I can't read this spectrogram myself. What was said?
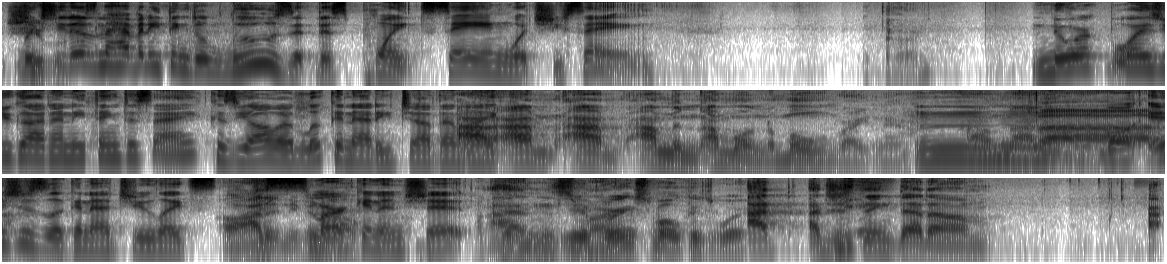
She like she doesn't have anything to lose at this point saying what she's saying. Newark boys, you got anything to say? Because y'all are looking at each other like. I, I'm. I'm. I'm. In, I'm on the moon right now. I'm not. well, Ish is looking at you like s- Oh, I didn't smirking and shit. I didn't Yeah, bring smoke his way. I, I just think that um I-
